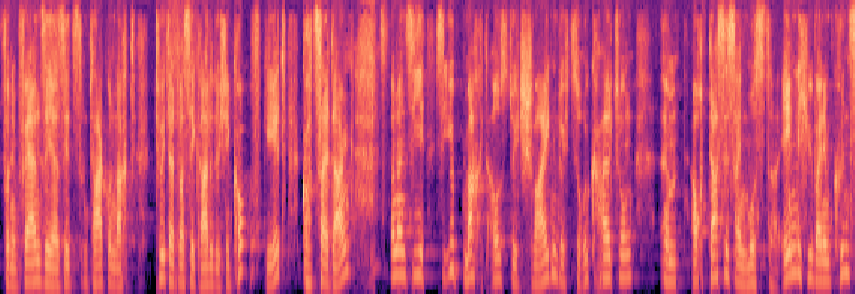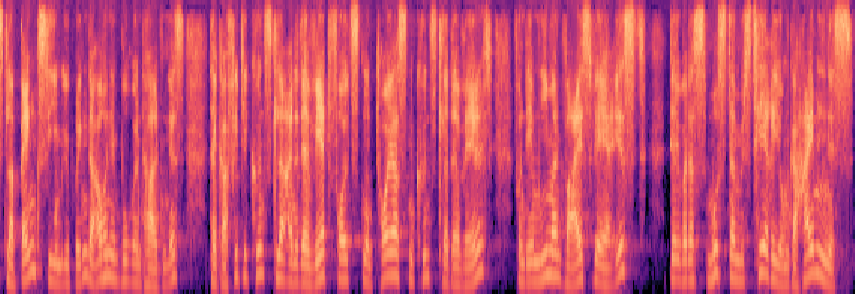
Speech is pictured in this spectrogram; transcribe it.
vor dem Fernseher sitzt und Tag und Nacht twittert, was ihr gerade durch den Kopf geht, Gott sei Dank, sondern sie, sie übt Macht aus durch Schweigen, durch Zurückhaltung. Ähm, auch das ist ein Muster. Ähnlich wie bei dem Künstler Banksy im Übrigen, der auch in dem Buch enthalten ist. Der Graffiti-Künstler, einer der wertvollsten und teuersten Künstler der Welt, von dem niemand weiß, wer er ist, der über das Muster Mysterium, Geheimnis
